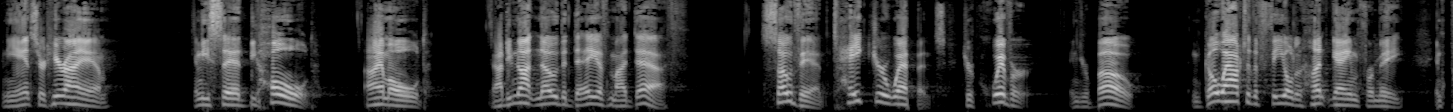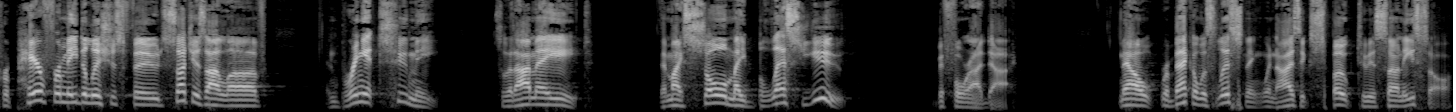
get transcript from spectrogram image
And he answered, Here I am. And he said, Behold, I am old. I do not know the day of my death. So then, take your weapons, your quiver, and your bow, and go out to the field and hunt game for me, and prepare for me delicious food, such as I love, and bring it to me, so that I may eat, that my soul may bless you before I die. Now, Rebekah was listening when Isaac spoke to his son Esau.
